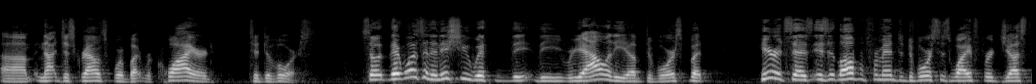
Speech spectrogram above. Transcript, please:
um, not just grounds for, but required to divorce. So there wasn't an issue with the, the reality of divorce, but here it says, Is it lawful for man to divorce his wife for just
